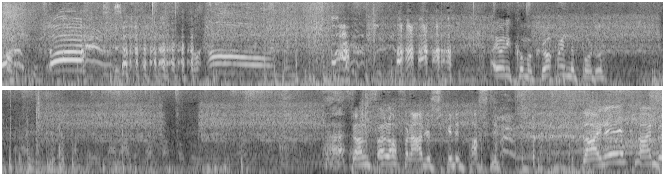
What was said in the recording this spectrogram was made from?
Oh! Oh! I only come a cropper in the puddle. Dan fell off and I just skidded past him. line A, line B.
